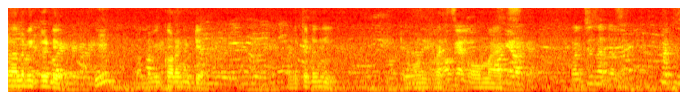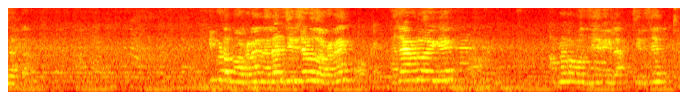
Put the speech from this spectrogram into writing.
നല്ല പിക്ക് കിട്ടിയോ? നല്ല പിക്കോറം കുറേ കിട്ടിയോ എടുത്തിട്ട് നീ. ഇവിടെ നോക്കണേ നല്ല ചിരിച്ചോട് നോക്കണേ. അച്ഛാ അങ്ങോട്ട് നോക്കിയേ. അമ്മയുടെ മുഖത്ത് ശരിയില്ല ചിരിച്ച്.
